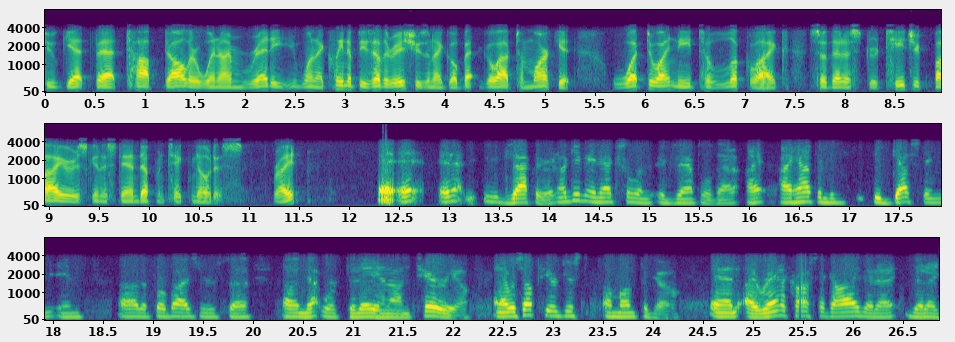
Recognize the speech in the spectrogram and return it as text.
to get that top dollar when I'm ready? When I clean up these other issues and I go back, go out to market, what do I need to look like so that a strategic buyer is going to stand up and take notice? Right? And, and, exactly right. And I'll give you an excellent example of that. I, I happen to be guesting in uh, the Provisors uh, uh, Network today in Ontario, and I was up here just a month ago and I ran across a guy that I that I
